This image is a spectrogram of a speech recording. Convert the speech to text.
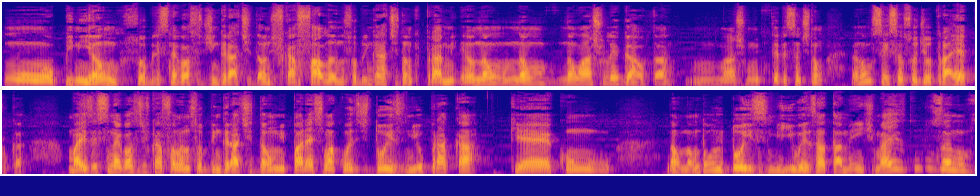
uma opinião sobre esse negócio de ingratidão, de ficar falando sobre ingratidão, que para mim eu não, não, não acho legal, tá? Não acho muito interessante não. Eu não sei se eu sou de outra época, mas esse negócio de ficar falando sobre ingratidão me parece uma coisa de 2000 para cá, que é com não, não do 2000 exatamente, mas dos anos,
